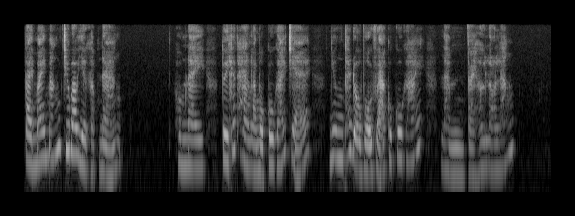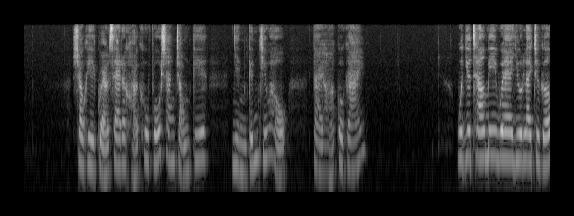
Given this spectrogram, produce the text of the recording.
Tài may mắn chưa bao giờ gặp nạn. Hôm nay, tuy khách hàng là một cô gái trẻ, nhưng thái độ vội vã của cô gái làm Tài hơi lo lắng. Sau khi quẹo xe ra khỏi khu phố sang trọng kia, nhìn kính chiếu hậu, Tài hỏi cô gái. Would you tell me where you like to go?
